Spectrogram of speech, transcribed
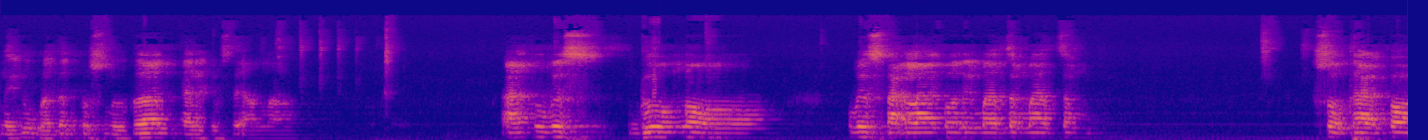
niku mboten husnudzon kali Gusti Allah. Aku wis ndonga wis tak lakoni macem-macem. Sodako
